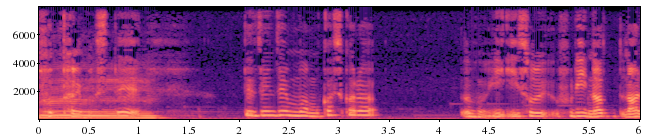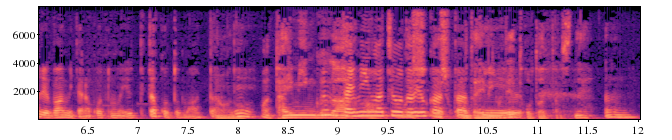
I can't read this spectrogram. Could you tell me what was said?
思ったりもしてで全然まあ昔からうん、いそういうフリーにななればみたいなことも言ってたこともあったんで、まあ、タイミングが、タイミングがちょうど良かったっていう。タイミングでってことだったんですね。うん、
